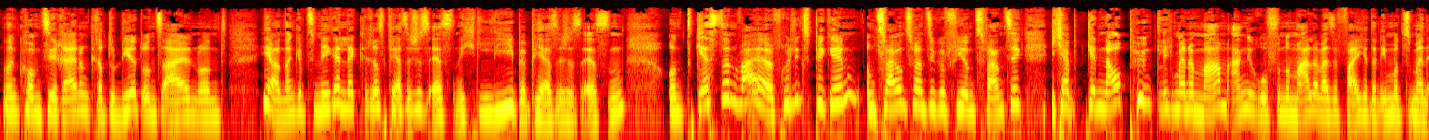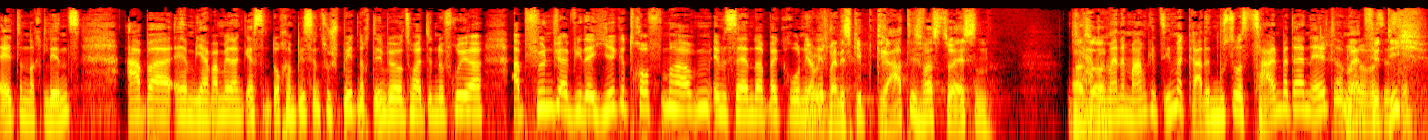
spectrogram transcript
und dann kommt sie rein und gratuliert uns allen und ja, und dann gibt's mega leckeres persisches Essen. Ich liebe persisches Essen. Und gestern war ja Frühlingsbeginn um 22.24 Uhr. Ich habe genau pünktlich meine Mom angerufen. Normalerweise fahre ich ja dann immer zu meinen Eltern nach Linz. Aber ähm, ja, war mir dann gestern doch ein bisschen zu spät, nachdem wir uns heute in der Früh ab fünf ja wieder hier getroffen haben im Sender bei Krone. Ja, aber ich meine, es gibt gratis was zu essen. ja, Also, bei meiner Mom gibt's immer gerade. Musst du was zahlen bei deinen Eltern? nein, oder für was ist dich.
